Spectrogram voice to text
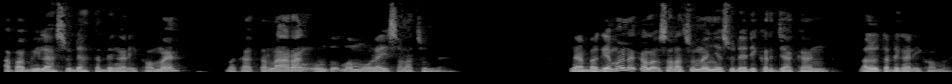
apabila sudah terdengar iqamah, maka terlarang untuk memulai sholat sunnah. Nah, bagaimana kalau sholat sunnahnya sudah dikerjakan, lalu terdengar iqamah?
